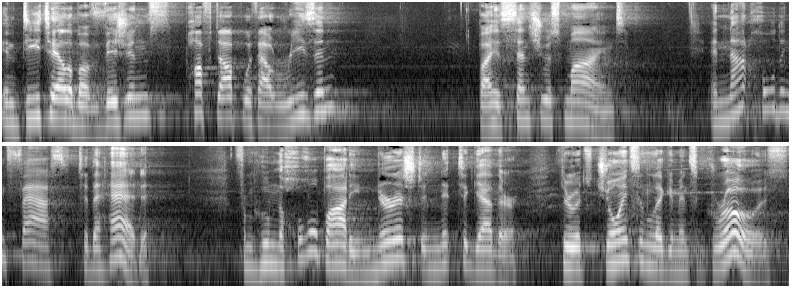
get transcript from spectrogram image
in detail about visions, puffed up without reason by his sensuous mind, and not holding fast to the head, from whom the whole body, nourished and knit together through its joints and ligaments, grows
